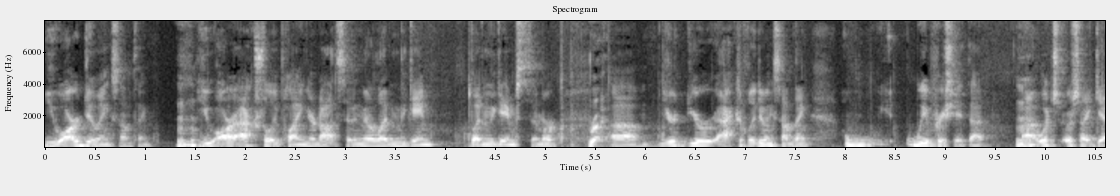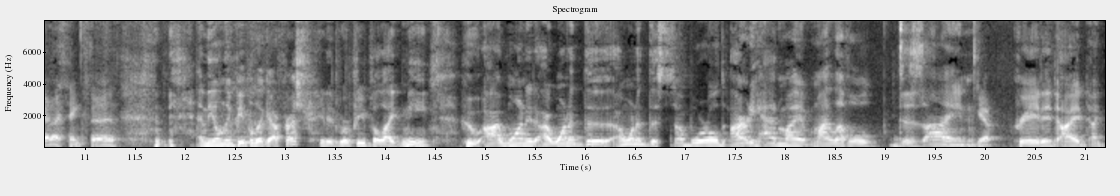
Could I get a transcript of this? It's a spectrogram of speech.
you are doing something. Mm-hmm. You are actually playing. You're not sitting there letting the game letting the game simmer. right Um, you're you're actively doing something. We, we appreciate that, Mm-hmm. uh, which which I get. I think the and the only people that got frustrated were people like me who I wanted I wanted the I wanted the subworld I already had my my level design Yep. created I, I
